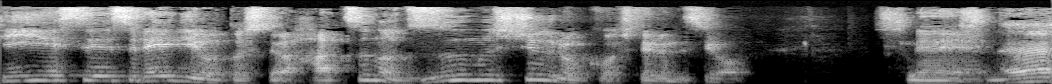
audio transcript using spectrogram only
TSS レディオとしては初の Zoom 収録をしてるんですよ。ですね。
